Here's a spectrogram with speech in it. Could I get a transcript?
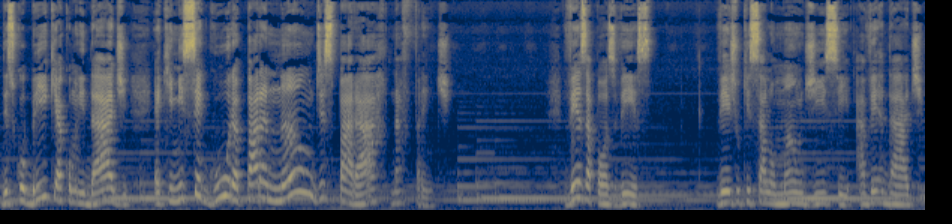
Descobri que a comunidade é que me segura para não disparar na frente. Vez após vez, vejo que Salomão disse a verdade,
